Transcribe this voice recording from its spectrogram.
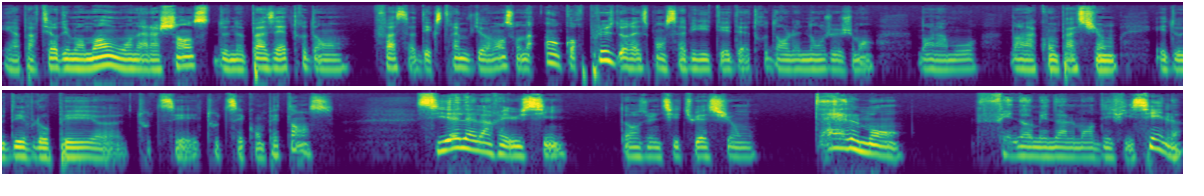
Et à partir du moment où on a la chance de ne pas être dans face à d'extrêmes violences, on a encore plus de responsabilité d'être dans le non-jugement, dans l'amour, dans la compassion et de développer euh, toutes, ces, toutes ces compétences. Si elle, elle a réussi dans une situation tellement phénoménalement difficile,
